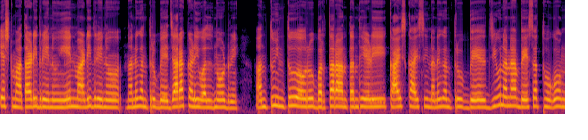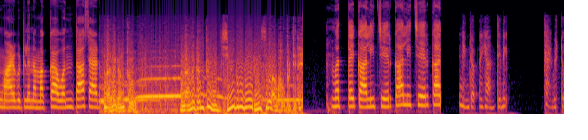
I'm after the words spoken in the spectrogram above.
ಎಷ್ಟು ಮಾತಾಡಿದ್ರೇನು ಏನು ಮಾಡಿದ್ರೇನು ನನಗಂತರೂ ಬೇಜಾರ ಕಳಿವಲ್ ನೋಡ್ರಿ. ಅಂತೂ ಇಂತೂ ಅವರು ಬರ್ತಾರ ಅಂತಂತ ಹೇಳಿ ಕಾಯ್ಸಿ ಕಾಯ್ಸಿ ನನಗಂತರೂ ಬೇ ಜೀವನನ ಬೇಸತ್ತು ಹೋಗೋ ಹಂಗೆ ಮಾಡಿಬಿಟ್ಲು ನಮ್ಮ ಅಕ್ಕ ಒಂದು ತಾಸು ಆಡ್ ನನಗಂತೂ ನನಗಂತೂ ಈ ಜೀವನವೇ ಬೇಸರ ಆಗೋಗ್ಬಿಟ್ಟಿದೆ. ಮತ್ತೆ ಖಾಲಿ ಚೇರ್ ಖಾಲಿ ಚೇರ್ ಖಾಲಿ ನಿಮ್ದಪ್ಪಯ್ಯ ಅಂತೀನಿ. ದಯವಿಟ್ಟು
